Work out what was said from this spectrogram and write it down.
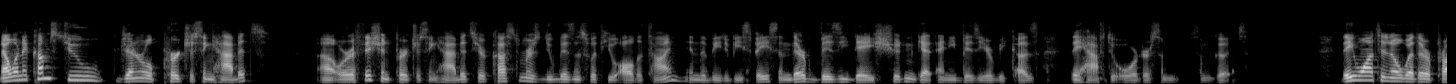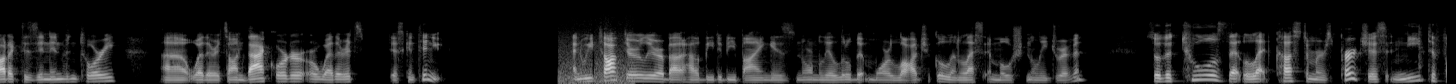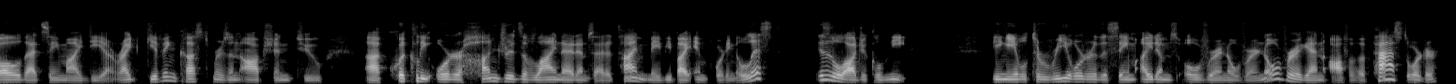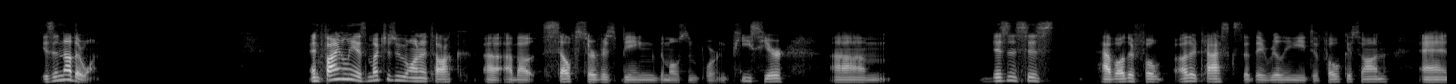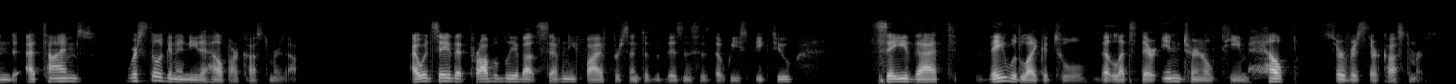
Now, when it comes to general purchasing habits, uh, or efficient purchasing habits, your customers do business with you all the time in the B2B space, and their busy day shouldn't get any busier because they have to order some, some goods. They want to know whether a product is in inventory, uh, whether it's on back order, or whether it's discontinued. And we talked earlier about how B2B buying is normally a little bit more logical and less emotionally driven. So the tools that let customers purchase need to follow that same idea, right? Giving customers an option to uh, quickly order hundreds of line items at a time, maybe by importing a list, is a logical need. Being able to reorder the same items over and over and over again off of a past order is another one. And finally, as much as we want to talk uh, about self service being the most important piece here, um, businesses have other fo- other tasks that they really need to focus on, and at times we're still going to need to help our customers out. I would say that probably about 75% of the businesses that we speak to say that they would like a tool that lets their internal team help service their customers.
